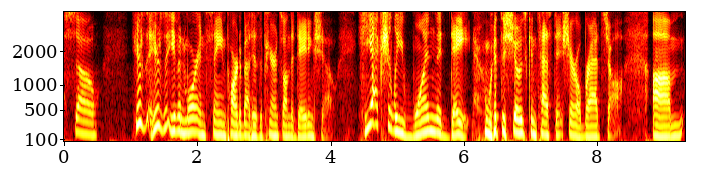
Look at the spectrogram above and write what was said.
So here's the, here's the even more insane part about his appearance on the dating show. He actually won the date with the show's contestant Cheryl Bradshaw. Um,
